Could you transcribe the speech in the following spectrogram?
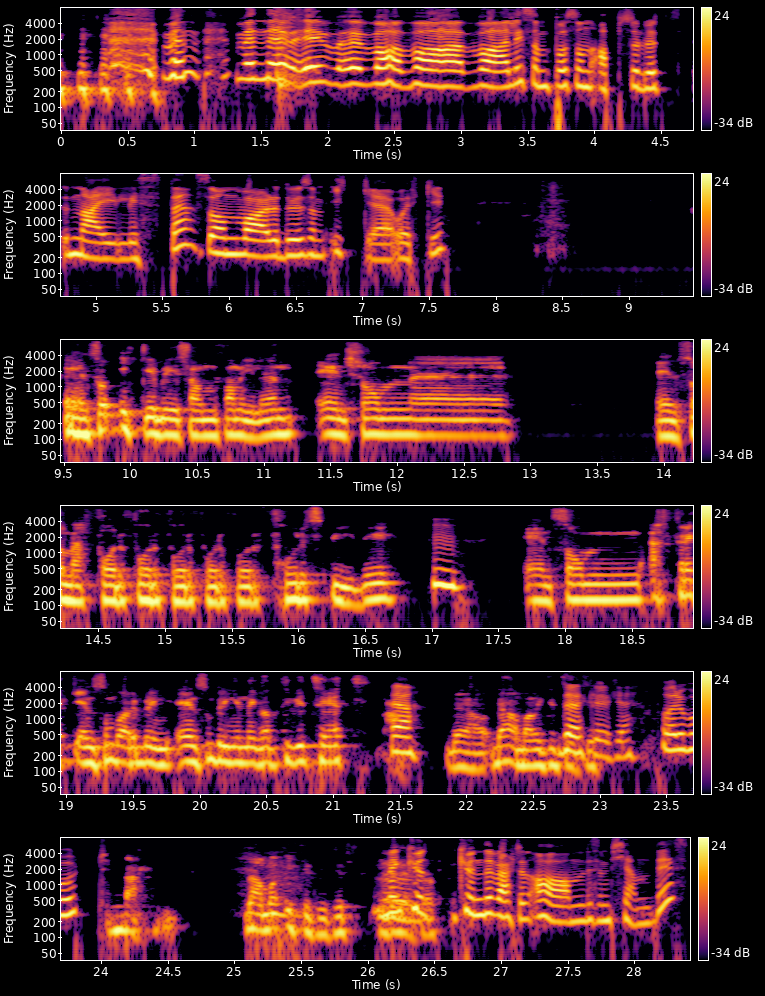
Men, men eh, eh, hva, hva, hva er liksom på sånn absolutt nei-liste? Sånn hva er det du som ikke orker? En som ikke blir sammen med familien. En som eh, En som er for, for, for, for, for, for speedy. Mm. En som er frekk. En som bare bringer, en som bringer negativitet. Ja, Det har, det har man ikke det tid til. du ikke. Få det bort. Nei. Det har man ikke tid til. Men kun, kunne det vært en annen liksom, kjendis?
